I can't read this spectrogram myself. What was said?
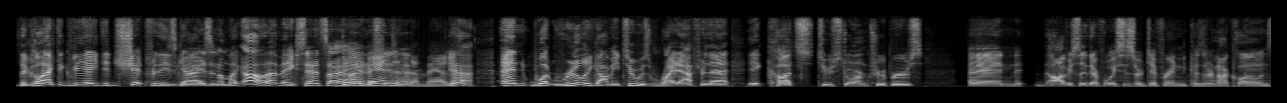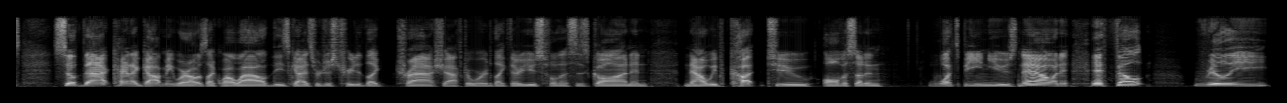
the Galactic VA did shit for these guys, and I'm like, oh, that makes sense. I, They I abandoned that. them, man. Yeah. And what really got me too is right after that, it cuts to stormtroopers. And obviously their voices are different because they're not clones. So that kind of got me where I was like, wow, wow, these guys were just treated like trash afterward. Like their usefulness is gone. And now we've cut to all of a sudden what's being used now. And it, it felt really,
